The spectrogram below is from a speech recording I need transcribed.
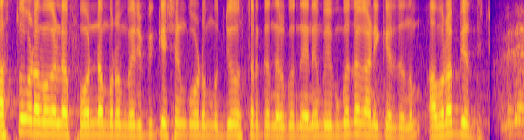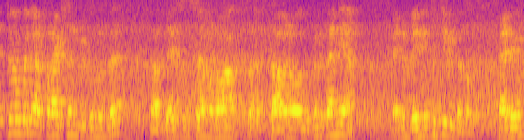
വസ്തു ഉടമകളുടെ ഫോൺ നമ്പറും വെരിഫിക്കേഷൻ കോഡും ഉദ്യോഗസ്ഥർക്ക് നൽകുന്നതിന് വിമുഖത കാണിക്കരുതെന്നും അവർ അഭ്യർത്ഥിച്ചു. ഇതിന്റെ ഏറ്റവും വലിയ അട്രാക്ഷൻ കിട്ടുന്നത് തദ്ദേശ സ്ഥാപന വകുപ്പിന് തന്നെയാണ്. അതിന് ബെനിഫിറ്റ് കിട്ടുന്നത് കാര്യം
